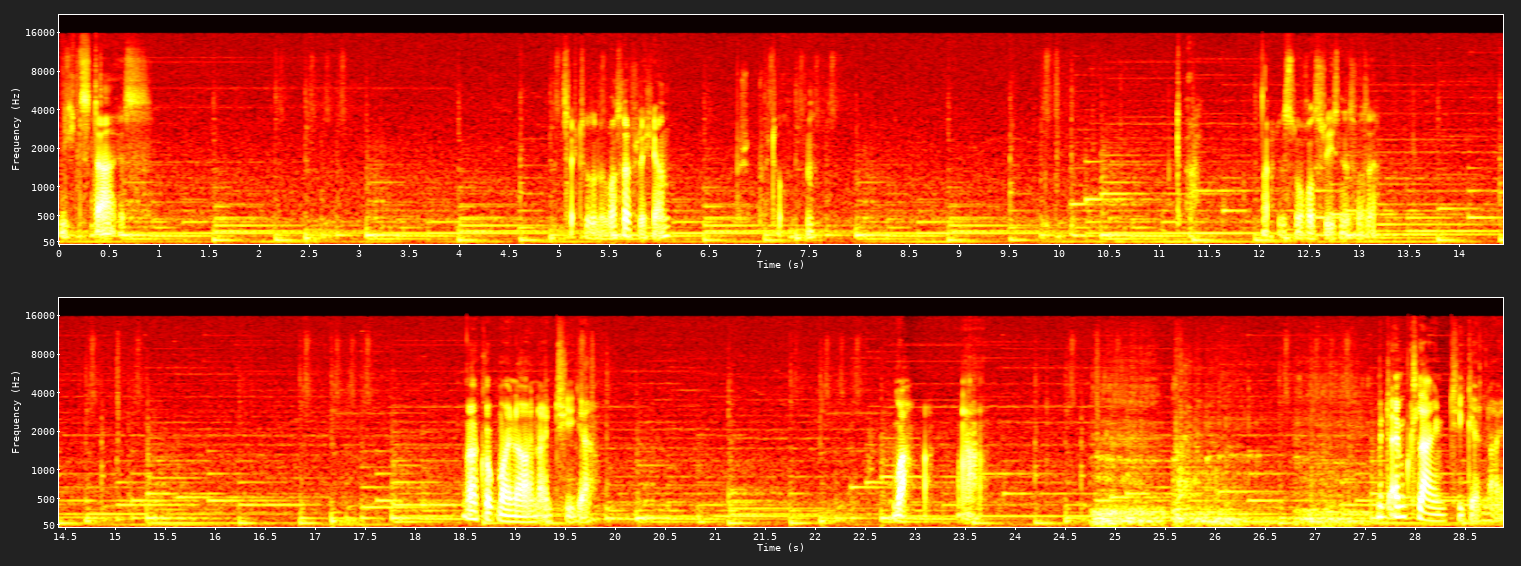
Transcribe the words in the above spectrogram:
Nichts da ist. zeigt so eine Wasserfläche an. Bestimmt weiter unten. Da. Ach, das ist noch ausfließendes Wasser. Na, guck mal an, ein Tiger. Mit einem kleinen Tigerlein.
